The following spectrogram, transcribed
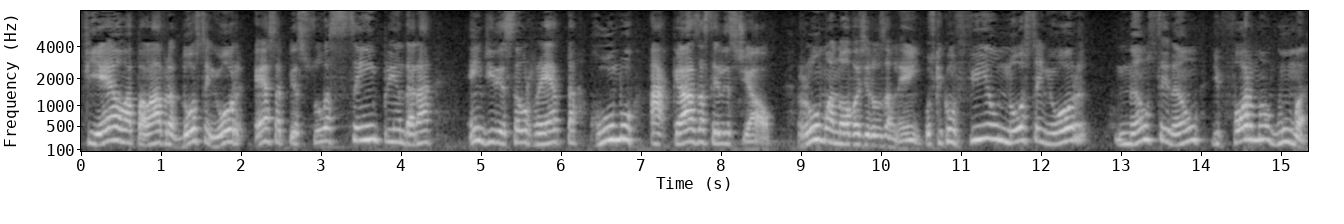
fiel à palavra do Senhor, essa pessoa sempre andará em direção reta rumo à casa celestial, rumo à Nova Jerusalém. Os que confiam no Senhor não serão de forma alguma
